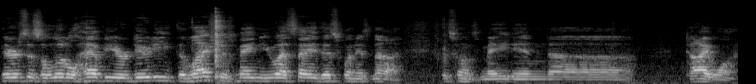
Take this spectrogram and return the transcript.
Theirs is a little heavier duty. The Lesche is made in USA, this one is not. This one's made in uh, Taiwan.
